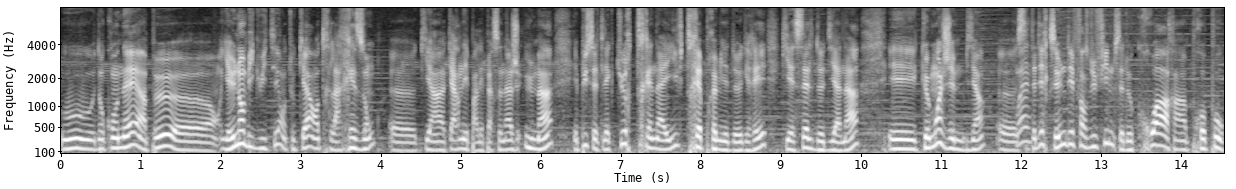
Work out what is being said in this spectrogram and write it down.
où donc on est un peu, il y a une ambiguïté en tout cas entre la raison qui est incarnée par les personnages humains et puis cette lecture très naïve, très premier degré qui est celle de Diana et que moi j'aime bien. C'est-à-dire que c'est une des forces du film, c'est de croire à un propos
